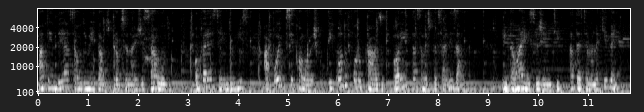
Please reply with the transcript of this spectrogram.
atender à saúde mental dos profissionais de saúde, oferecendo-lhes apoio psicológico e, quando for o caso, orientação especializada. Então é isso, gente. Até semana que vem!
